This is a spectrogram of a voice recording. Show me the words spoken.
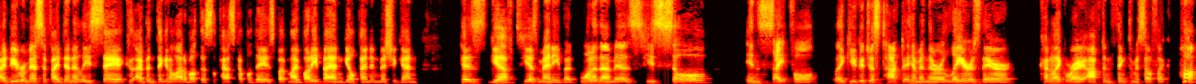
i'd be remiss if i didn't at least say because i've been thinking a lot about this the past couple days but my buddy ben gilpin in michigan his gift he has many but one of them is he's so insightful. Like you could just talk to him and there are layers there, kind of like where I often think to myself, like, huh,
